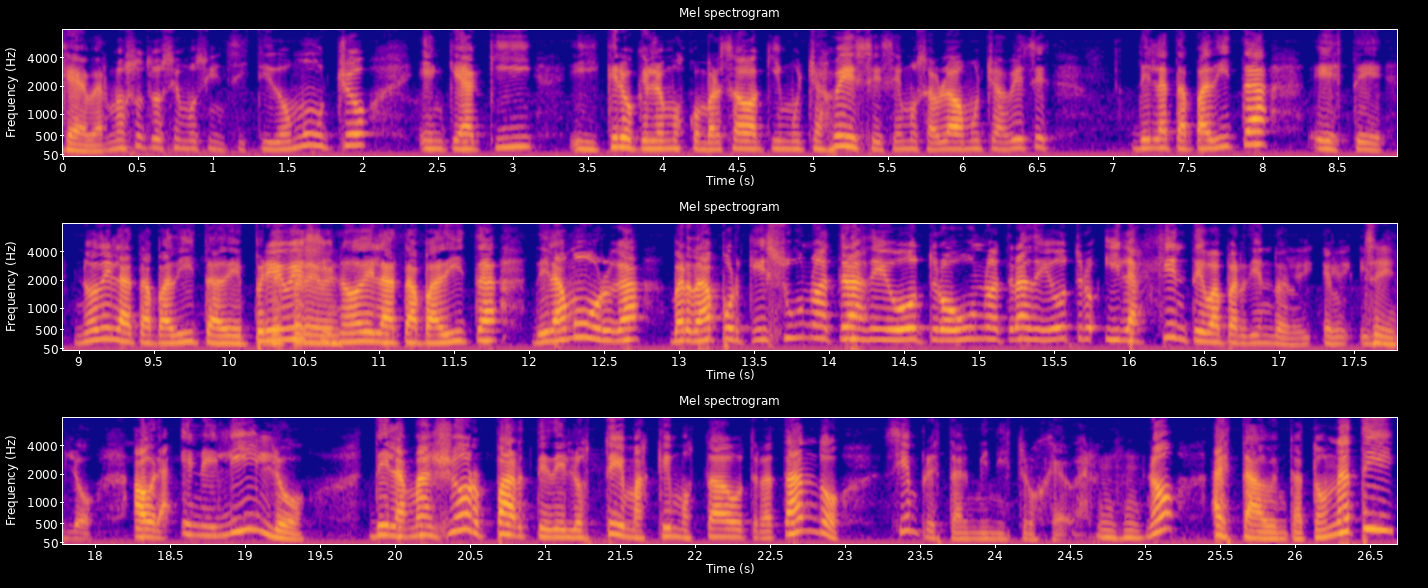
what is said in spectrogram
Heber. Nosotros hemos insistido mucho en que aquí, y creo que lo hemos conversado aquí muchas veces, hemos hablado muchas veces de la tapadita, este, no de la tapadita de Preve, Preve. sino de la tapadita de la murga, ¿verdad? Porque es uno atrás de otro, uno atrás de otro, y la gente va perdiendo el, el- el Sí. hilo. Ahora, en el hilo de la mayor parte de los temas que hemos estado tratando, siempre está el ministro Heber. ¿no? Ha estado en Catón Natí,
